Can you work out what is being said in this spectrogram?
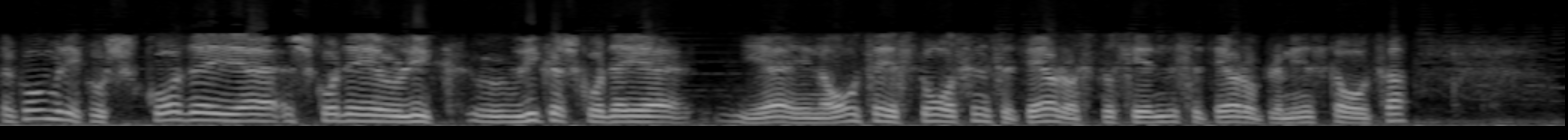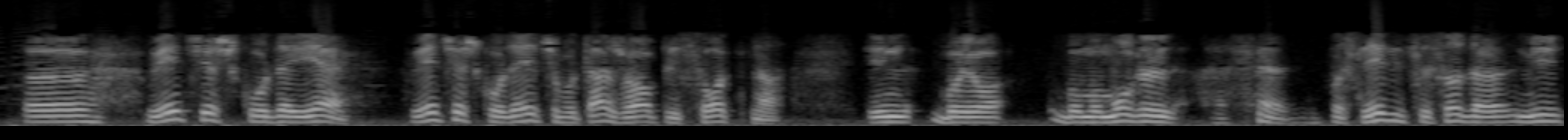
Tako bom rekel, škode je, škode je velik, velika škoda je, je in ovce je 180 evrov, 170 evrov plemenska ovca. Uh, večja škoda je, večja škoda je, če bo ta žival prisotna in bojo, bomo mogli, posledice so, da mi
